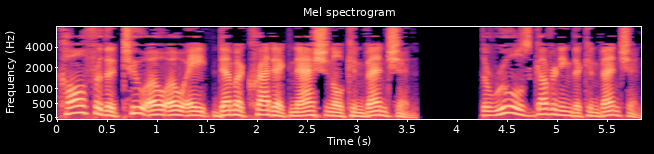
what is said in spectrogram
Call for the 2008 Democratic National Convention, the rules governing the convention.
